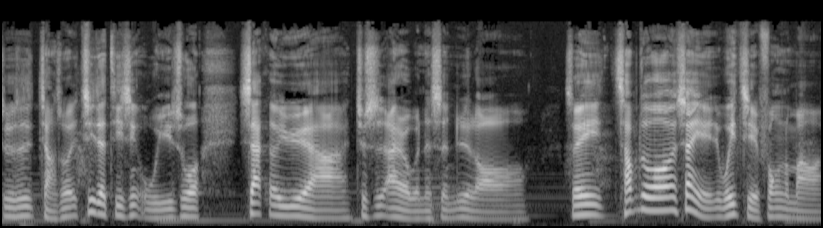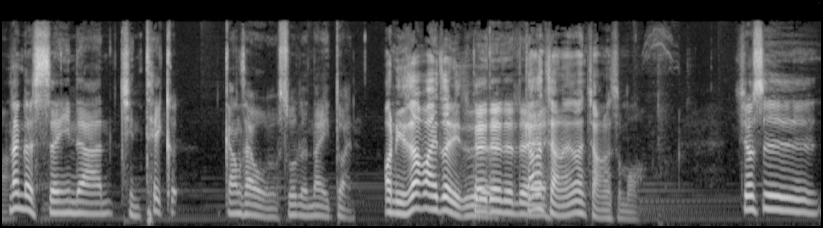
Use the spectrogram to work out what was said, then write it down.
就是讲说记得提醒五一说下个月啊，就是艾尔文的生日喽，所以差不多现在也微解封了嘛。那个声音呢，请 take 刚才我说的那一段哦，你是要放在这里是不是？对对对对，刚刚讲的那段讲了什么？就是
